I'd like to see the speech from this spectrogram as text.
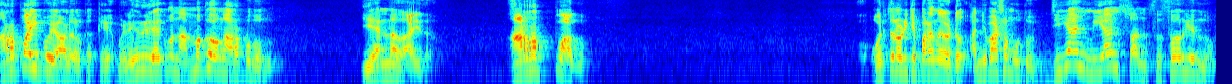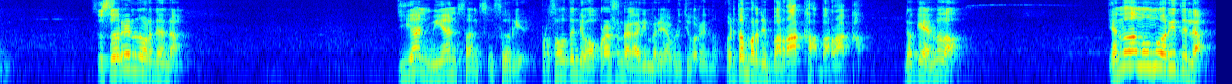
അറപ്പായി പോയി ആളുകൾക്ക്. വെളിയിൽ കേൾക്കുമ്പോൾ നമുക്കും അങ്ങ് അറപ്പ് തോന്നും. എന്നതായത് അറപ്പാകും. ഒരുത്തനൊരിക്കൽ പറയുന്നത് കേട്ടു അന്യഭാഷ മൂത്തു ജിയാൻ മിയാൻ സൺ സിസേറിയൻ എന്ന്. സിസേറിയൻ എന്ന് പറഞ്ഞാൽ എന്നാ ജിയാൻ മിയാൻ സൺ സിസേറിയൻ. പ്രസവത്തിന്റെ ഓപ്പറേഷന്റെ കാര്യം വരെയാണ് വിളിച്ചു പറയുന്നത് ഒരുത്തൻ പറഞ്ഞു ബറാഖ ബറാഖ. ഇതൊക്കെ എന്നതാ? എന്നതാണെന്നൊന്നും അറിയത്തില്ല.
